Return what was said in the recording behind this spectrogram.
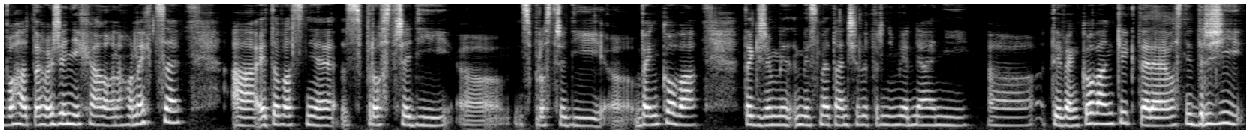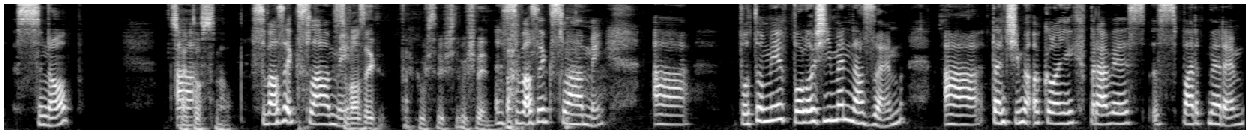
bohatého ženicha, ale ona ho nechce a je to vlastně z prostředí, uh, z prostředí uh, venkova, takže my, my jsme tančili v prvním jednání uh, ty venkovanky, které vlastně drží snop. Co je to snop? Svazek slámy. Svazek, tak už, už, už vím. Svazek slámy. A potom je položíme na zem a tančíme okolo nich právě s, s partnerem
